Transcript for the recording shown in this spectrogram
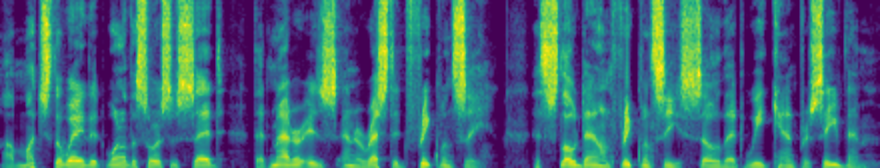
uh, much the way that one of the sources said that matter is an arrested frequency. It's slowed down frequencies so that we can perceive them.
